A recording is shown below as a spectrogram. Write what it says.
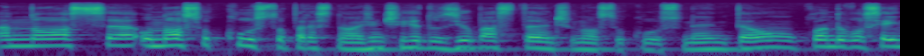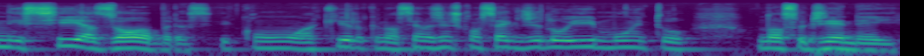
a nossa, o nosso custo operacional. A gente reduziu bastante o nosso custo. Né? Então, quando você inicia as obras e com aquilo que nós temos, a gente consegue diluir muito o nosso DNA.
